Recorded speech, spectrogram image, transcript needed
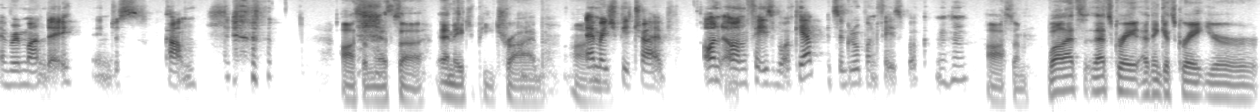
every Monday and just come. awesome. That's uh, MHP Tribe. On... MHP Tribe on on Facebook. Yep, it's a group on Facebook. Mm-hmm. Awesome. Well, that's that's great. I think it's great. You're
